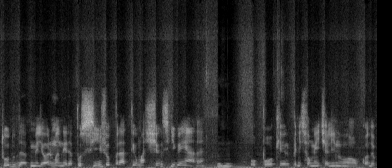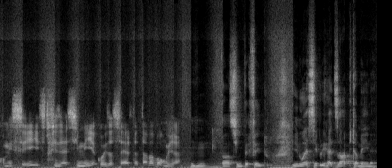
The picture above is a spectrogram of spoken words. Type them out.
tudo da melhor maneira possível para ter uma chance de ganhar, né? Uhum. O poker, principalmente ali no quando eu comecei, se tu fizesse meia coisa certa, tava bom já. Uhum. Ah, sim, perfeito. E não é sempre heads up também, né?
